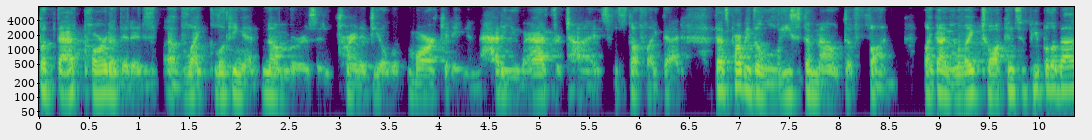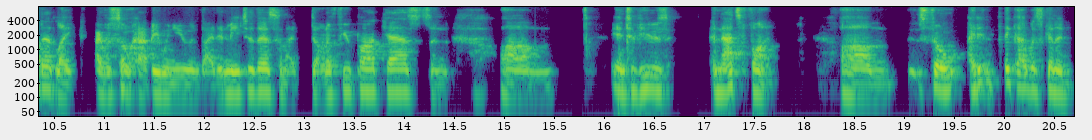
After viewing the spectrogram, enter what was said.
But that part of it is of like looking at numbers and trying to deal with marketing and how do you advertise and stuff like that. That's probably the least amount of fun. Like I like talking to people about it. Like I was so happy when you invited me to this, and I've done a few podcasts and um, interviews, and that's fun. Um, so I didn't think I was going to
